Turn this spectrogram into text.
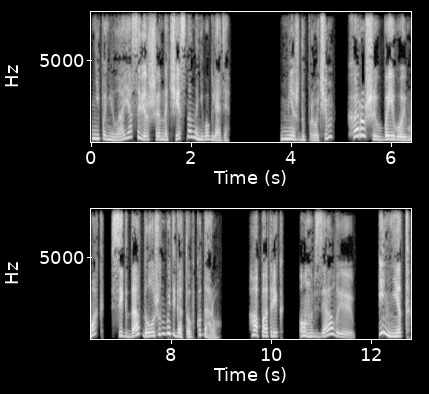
не поняла я, совершенно честно на него глядя. Между прочим, хороший боевой маг всегда должен быть готов к удару. А Патрик, он взял и... И нет.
